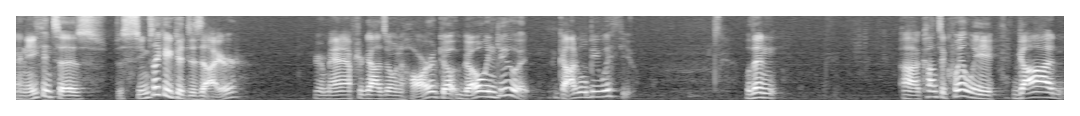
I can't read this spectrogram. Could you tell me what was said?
And Nathan says, This seems like a good desire. You're a man after God's own heart. Go, go and do it. God will be with you. Well, then, uh, consequently, God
